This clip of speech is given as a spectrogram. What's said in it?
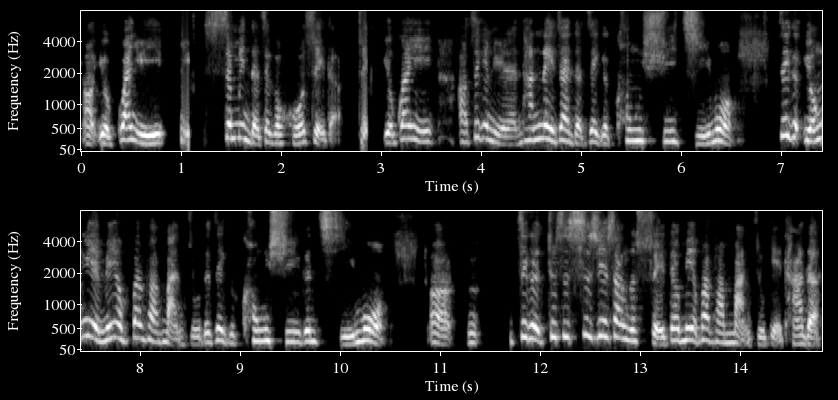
啊，有关于生命的这个活水的，有关于啊，这个女人她内在的这个空虚寂寞，这个永远没有办法满足的这个空虚跟寂寞啊，嗯。这个就是世界上的水都没有办法满足给他的。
